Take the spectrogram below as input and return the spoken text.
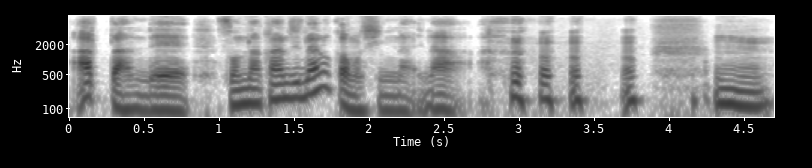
あったんで、そんな感じなのかもしんないな。うん。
